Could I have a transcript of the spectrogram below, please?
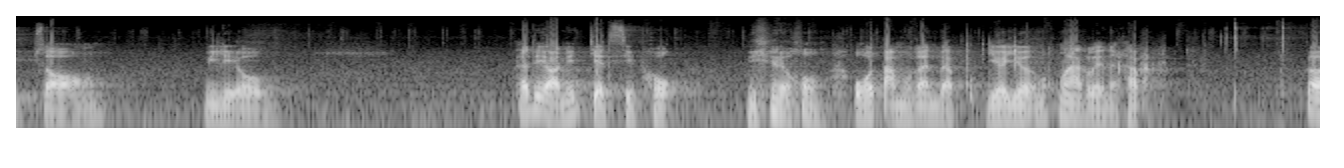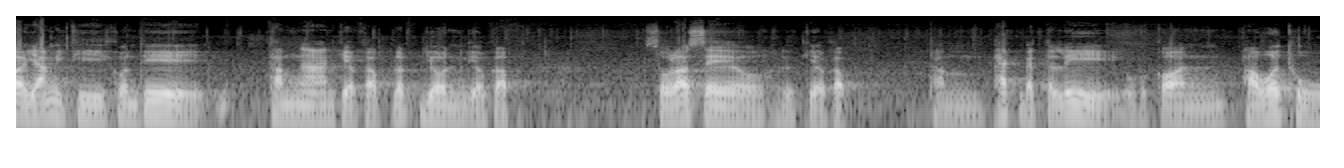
322 มิลลิโอห์มแพทติออนนี้ 76 มิลลิโอห์มโอ้ต่ำกันแบบเยอะๆมากๆเลยนะครับ ก็ย้ำอีกทีคนที่ทำงานเกี่ยวกับรถยนต์ เกี่ยวกับโซลาร์เซลล์หรือเกี่ยวกับ ทำแพ็คแบตเตอรี่ อุปกรณ์ power tool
